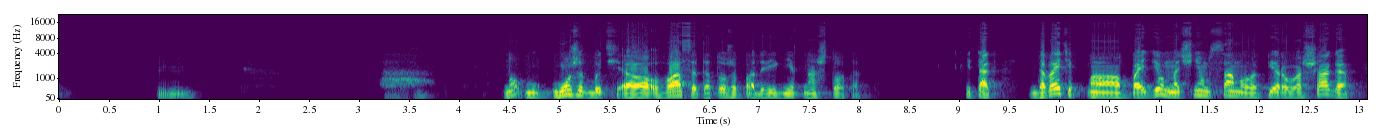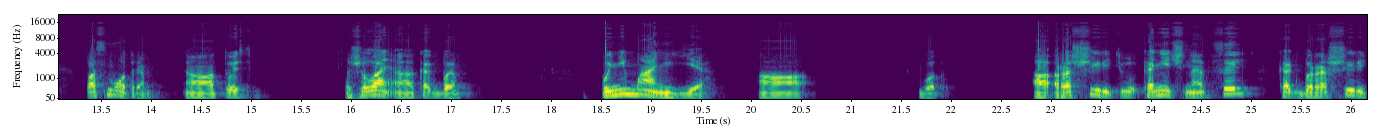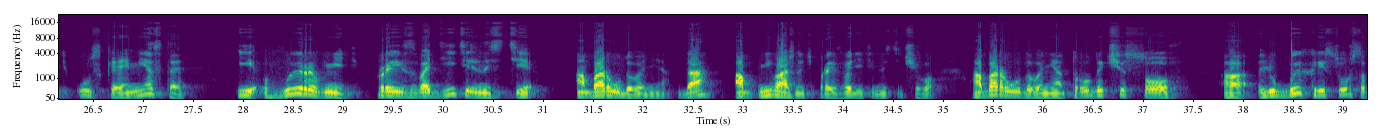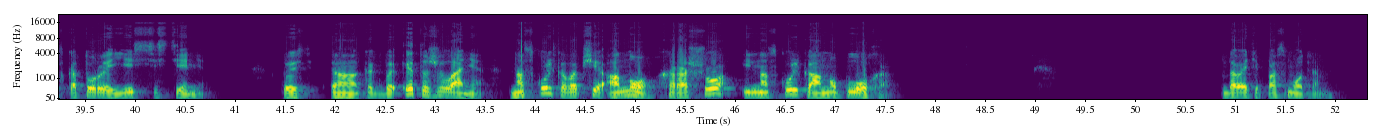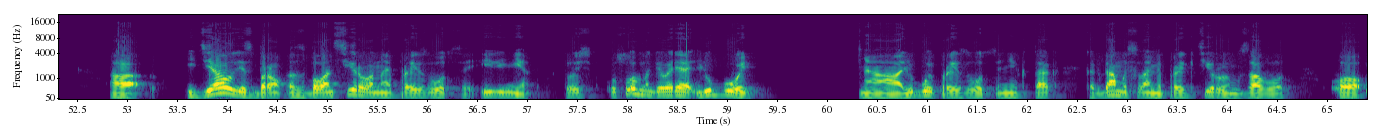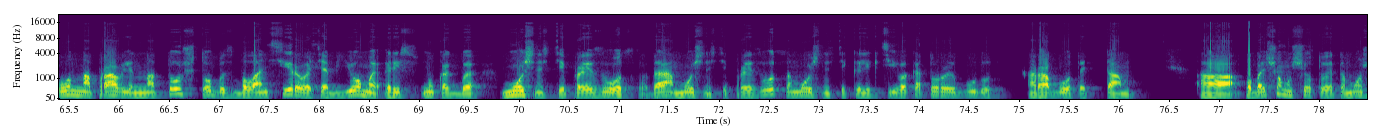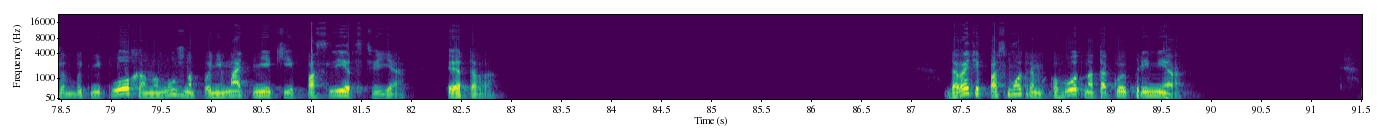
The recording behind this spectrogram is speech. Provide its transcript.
ну, может быть, вас это тоже подвигнет на что-то. Итак, Давайте а, пойдем, начнем с самого первого шага, посмотрим. А, то есть желание, а, как бы понимание, вот, расширить, конечная цель, как бы расширить узкое место и выровнять производительности оборудования, да, неважно производительности чего, оборудования, трудочасов, а, любых ресурсов, которые есть в системе. То есть а, как бы это желание, насколько вообще оно хорошо и насколько оно плохо. Давайте посмотрим. А, идеал ли сбалансированное производство или нет? То есть, условно говоря, любой, любой производственник, так, когда мы с вами проектируем завод, он направлен на то, чтобы сбалансировать объемы, ну как бы мощности производства, да, мощности производства, мощности коллектива, которые будут работать там. А, по большому счету это может быть неплохо, но нужно понимать некие последствия этого. Давайте посмотрим вот на такой пример.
